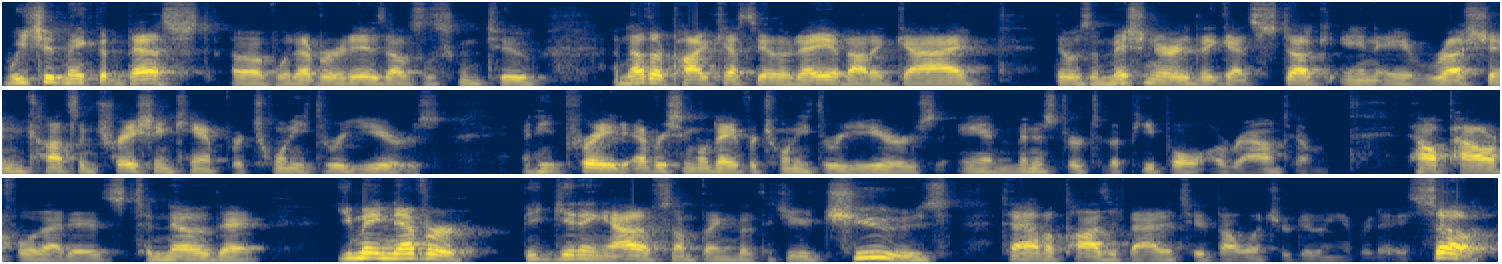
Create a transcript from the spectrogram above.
we should make the best of whatever it is. I was listening to another podcast the other day about a guy that was a missionary that got stuck in a Russian concentration camp for 23 years. And he prayed every single day for 23 years and ministered to the people around him. How powerful that is to know that you may never be getting out of something, but that you choose to have a positive attitude about what you're doing every day. So,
